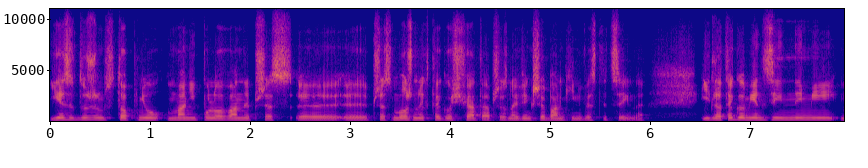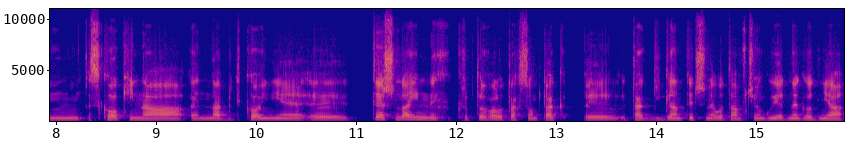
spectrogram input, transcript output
jest w dużym stopniu manipulowany przez, y, y, przez możnych tego świata, przez największe banki inwestycyjne. I dlatego między innymi mm, skoki na, na bitcoinie też na innych kryptowalutach są tak, tak gigantyczne, bo tam w ciągu jednego dnia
